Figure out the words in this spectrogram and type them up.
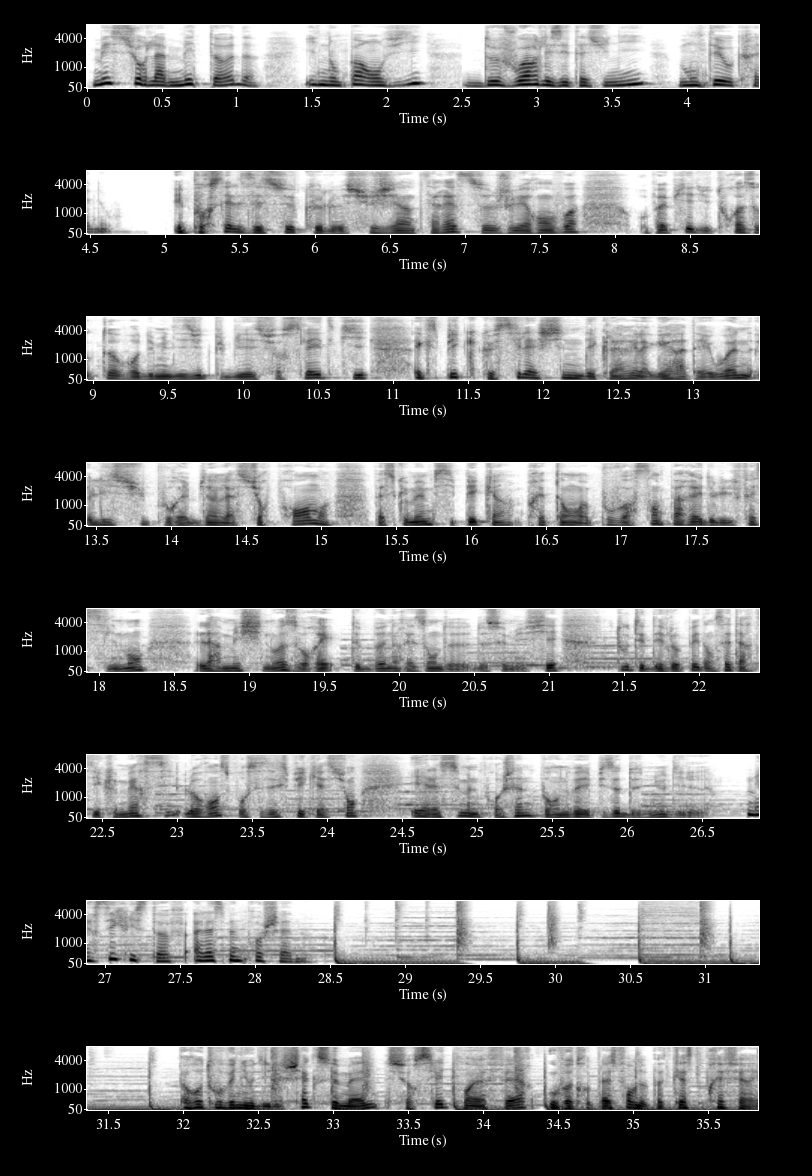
mais sur la méthode. Ils n'ont pas envie de voir les États-Unis monter au créneau. Et pour celles et ceux que le sujet intéresse, je les renvoie au papier du 3 octobre 2018 publié sur Slate qui explique que si la Chine déclarait la guerre à Taïwan, l'issue pourrait bien la surprendre parce que même si Pékin prétend pouvoir s'emparer de l'île facilement, l'armée chinoise aurait de bonnes raisons de, se méfier. Tout est développé dans cet article. Merci Laurence pour ces explications et à la semaine prochaine pour un nouvel épisode de New Deal. Merci Christophe, à la semaine prochaine. Retrouvez New Deal chaque semaine sur slate.fr ou votre plateforme de podcast préférée.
